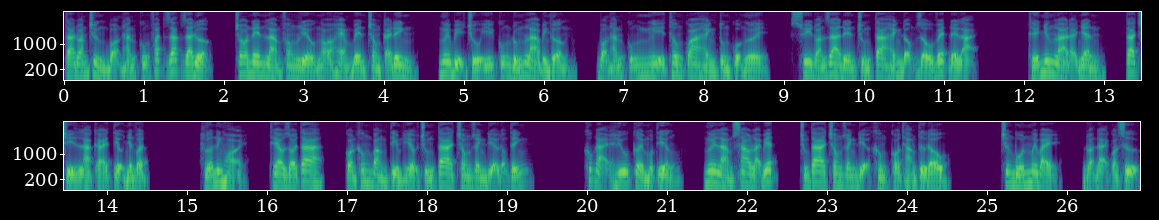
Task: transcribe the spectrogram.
ta đoán chừng bọn hắn cũng phát giác ra được, cho nên làm phong liếu ngõ hẻm bên trong cái đinh, ngươi bị chú ý cũng đúng là bình thường, bọn hắn cũng nghĩ thông qua hành tung của ngươi, suy đoán ra đến chúng ta hành động dấu vết để lại. Thế nhưng là đại nhân, ta chỉ là cái tiểu nhân vật. Hứa Ninh hỏi, theo dõi ta, còn không bằng tìm hiểu chúng ta trong doanh địa động tĩnh. Khúc đại hưu cười một tiếng, ngươi làm sao lại biết, chúng ta trong doanh địa không có thám tử đâu. Chương 47, đoạn đại quản sự.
